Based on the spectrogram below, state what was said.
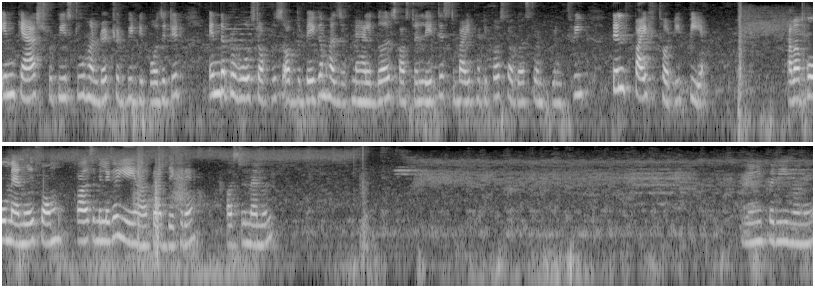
in cash rupees two hundred should be deposited in the provost office of the Begum Hazrat Mahal girls hostel latest by thirty first August twenty twenty three till five thirty P M अब आपको मैनुअल फॉर्म कहाँ से मिलेगा? ये यहाँ से आप देख रहे हैं हॉस्टल मैनुअल यहीं पर ही इन्होंने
